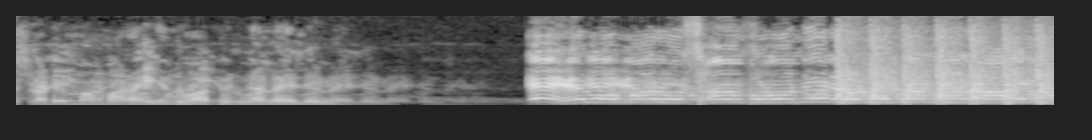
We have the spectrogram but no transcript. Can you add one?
છેલ્લી કડીમાં મારા હિંદવા પીરને લઈ લેવી. એ હેલો મારો સાંભળો ને રણુતા નારાયણ.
